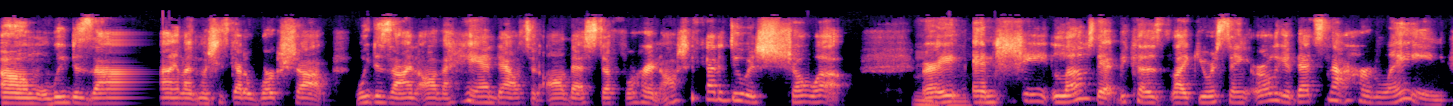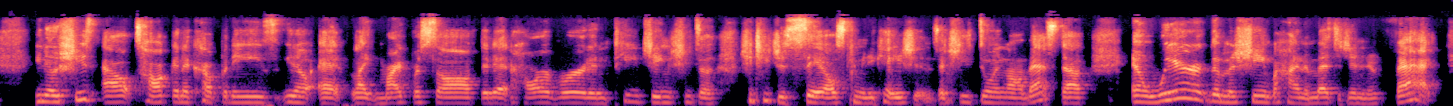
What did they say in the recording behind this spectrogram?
Um, we design, like when she's got a workshop, we design all the handouts and all that stuff for her. And all she's got to do is show up right? Mm-hmm. and she loves that because like you were saying earlier that's not her lane. You know she's out talking to companies you know at like microsoft and at harvard and teaching. She's a she teaches sales communications and she's doing all that stuff and we're the machine behind the message. And in fact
